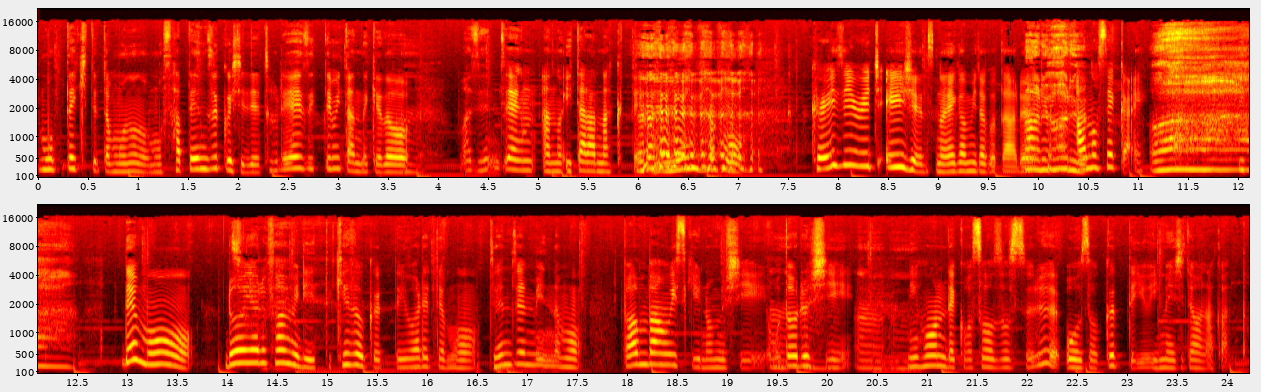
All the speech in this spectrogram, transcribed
持ってきてたもののもうサテン尽くしでとりあえず行ってみたんだけど、は全然あの至らなくて。みんなもう「Crazy Rich Asians」の映画見たことある。あるある。あの世界。あでもロイヤルファミリーって貴族って言われても全然みんなもうバンバンウイスキー飲むしー踊るし、うんうん。日本でこう想像する王族っていうイメージではなかった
